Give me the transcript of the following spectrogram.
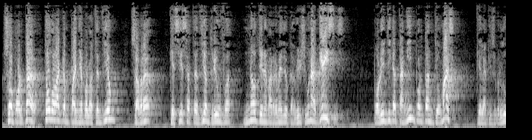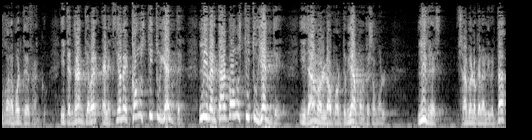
soportar toda la campaña por la abstención sabrá que si esa abstención triunfa, no tiene más remedio que abrirse una crisis política tan importante o más que la que se produjo a la muerte de Franco. Y tendrán que haber elecciones constituyentes, libertad constituyente. Y damos la oportunidad, porque somos libres sabemos lo que es la libertad,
